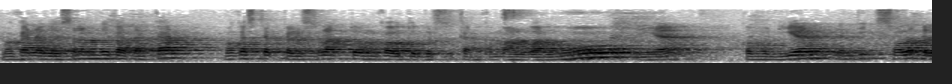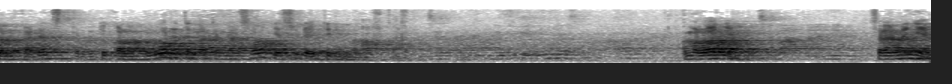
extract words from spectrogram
Maka Nabi SAW itu katakan, maka setiap kali sholat tuh engkau itu bersihkan kemaluanmu, ya. Kemudian nanti sholat dalam keadaan seperti itu. Kalau keluar di tengah-tengah sholat ya sudah itu dimaafkan. Kemaluannya? Celananya?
